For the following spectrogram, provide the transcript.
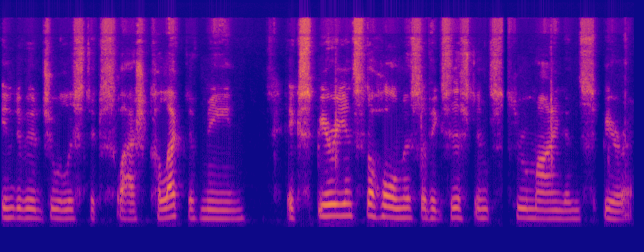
individualistic slash collective meme. Experience the wholeness of existence through mind and spirit.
